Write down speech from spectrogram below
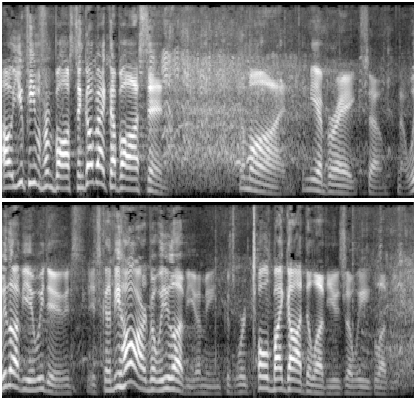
Oh, you people from Boston, go back to Boston. Come on, give me a break. So, no, we love you. We do. It's, it's going to be hard, but we love you. I mean, because we're told by God to love you, so we love you.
